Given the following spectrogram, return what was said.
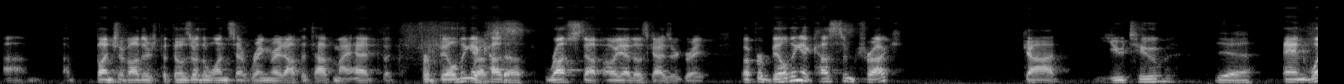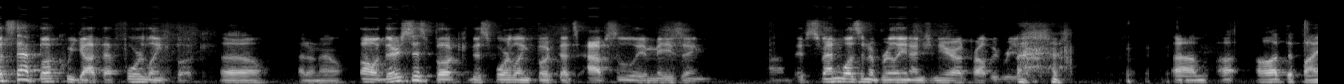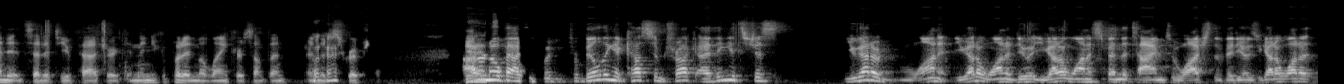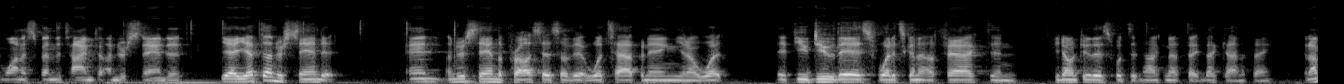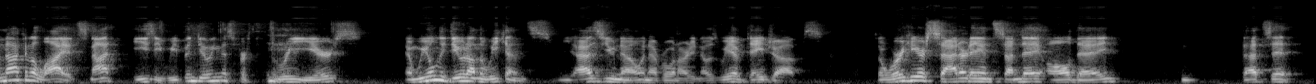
um, a bunch of others, but those are the ones that ring right off the top of my head. But for building a Rough custom stuff. rough stuff, oh yeah, those guys are great. But for building a custom truck, God, YouTube. Yeah. And what's that book we got? That four link book. Oh, I don't know. Oh, there's this book, this four link book that's absolutely amazing. Um, if Sven wasn't a brilliant engineer, I'd probably read it. um, I- I'll have to find it and send it to you, Patrick, and then you can put it in the link or something in the Okay. description. I don't know, Patrick, but for building a custom truck, I think it's just you got to want it. You got to want to do it. You got to want to spend the time to watch the videos. You got to want to want to spend the time to understand it. Yeah, you have to understand it. And Understand the process of it, what's happening, you know, what if you do this, what it's going to affect, and if you don't do this, what's it not going to affect, that kind of thing. and I'm not going to lie, it's not easy. We've been doing this for 3 years and we only do it on the weekends. As you know and everyone already knows, we have day jobs. So we're here Saturday and Sunday all day. That's it.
